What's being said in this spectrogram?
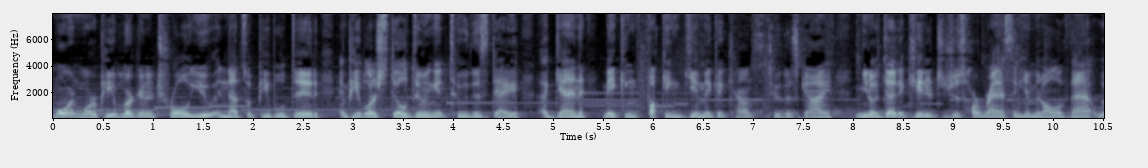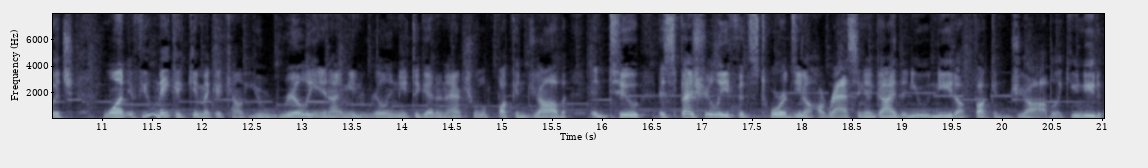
more and more people are gonna troll you, and that's what people did. And people are still doing it to this day. Again, making fucking gimmick accounts to this guy, you know, dedicated to just harassing him and all of that, which, one, if you make a gimmick account, you really, and I mean really, need to get an actual fucking job. And two, especially if it's towards, you know, harassing a guy, then you need a fucking job. Like, you need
